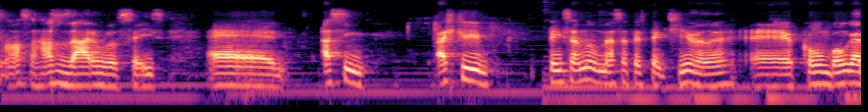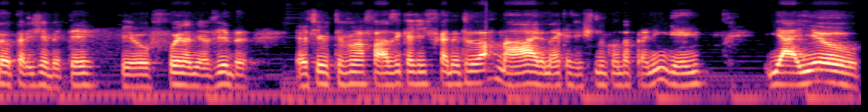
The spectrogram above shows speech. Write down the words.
Nossa, arrasaram vocês. É, assim, acho que pensando nessa perspectiva, né, é, como um bom garoto LGBT que eu fui na minha vida, eu tive, teve uma fase que a gente fica dentro do armário, né, que a gente não conta para ninguém. E aí eu,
